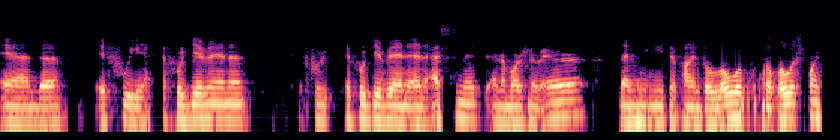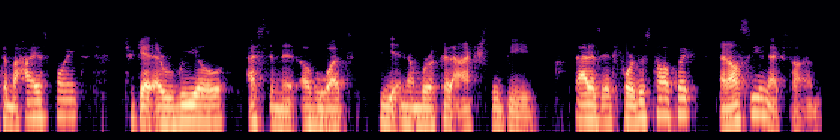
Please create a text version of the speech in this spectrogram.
and uh, if we if we're given if we if we're given an estimate and a margin of error, then we need to find the lower the lowest point and the highest point to get a real estimate of what the number could actually be. That is it for this topic, and I'll see you next time.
